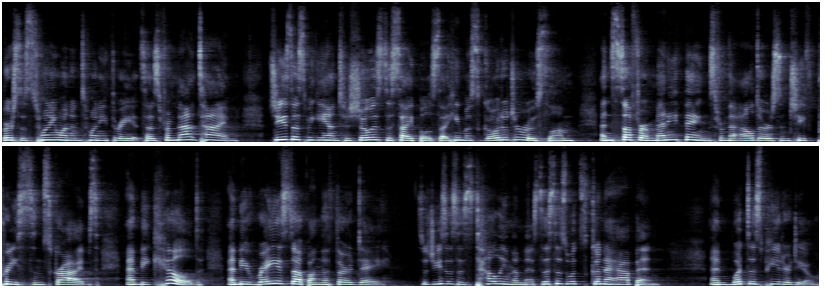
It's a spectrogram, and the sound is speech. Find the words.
verses 21 and 23, it says, From that time, Jesus began to show his disciples that he must go to Jerusalem and suffer many things from the elders and chief priests and scribes and be killed and be raised up on the third day. So Jesus is telling them this. This is what's going to happen. And what does Peter do?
